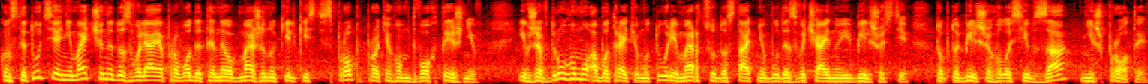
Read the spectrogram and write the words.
Конституція Німеччини дозволяє проводити необмежену кількість спроб протягом двох тижнів, і вже в другому або третьому турі мерцу достатньо буде звичайної більшості, тобто більше голосів за ніж проти.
